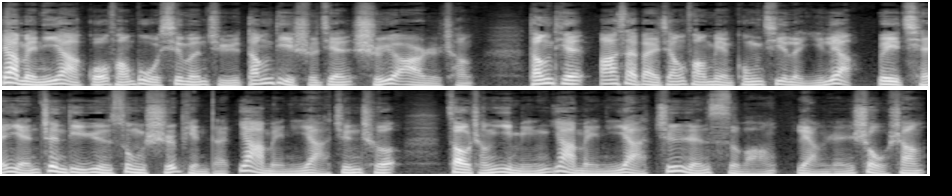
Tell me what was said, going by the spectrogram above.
亚美尼亚国防部新闻局当地时间十月二日称，当天阿塞拜疆方面攻击了一辆为前沿阵地运送食品的亚美尼亚军车，造成一名亚美尼亚军人死亡，两人受伤。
